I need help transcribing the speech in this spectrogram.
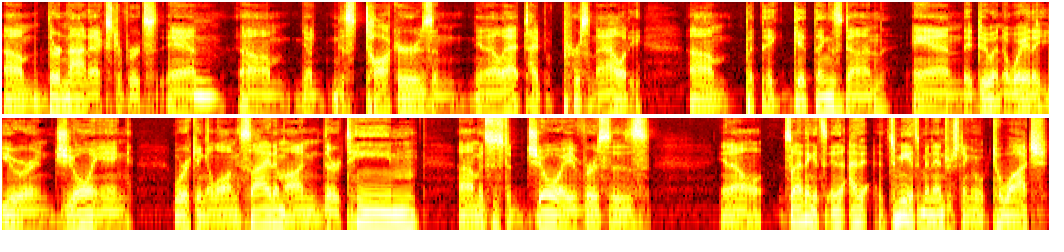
um, they're not extroverts and um, you know just talkers and you know that type of personality, um, but they get things done and they do it in a way that you are enjoying working alongside them on their team. Um, it's just a joy versus you know so i think it's I, to me it's been interesting to watch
